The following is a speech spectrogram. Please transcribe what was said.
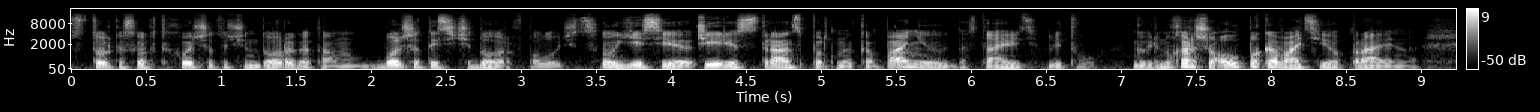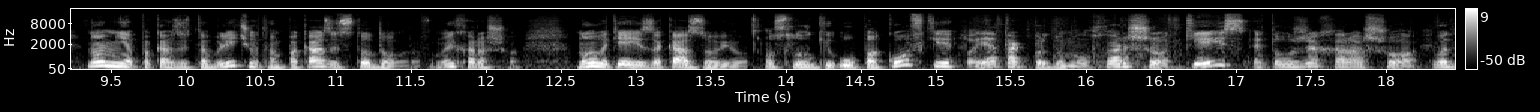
столько, сколько ты хочешь, это очень дорого, там больше тысячи долларов получится. Ну, если через транспортную компанию доставить в Литву. Говорю, ну хорошо, а упаковать ее правильно? Ну, мне показывает табличку, там показывает 100 долларов. Ну и хорошо. Ну вот я и заказываю услуги упаковки. Я так продумал, хорошо, кейс это уже хорошо. Вот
